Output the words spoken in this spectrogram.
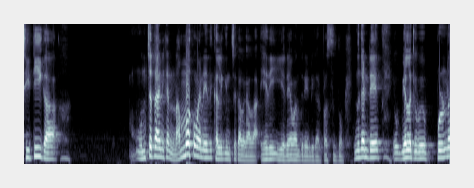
సిటీగా ఉంచడానికి నమ్మకం అనేది కలిగించగలగాల ఏది ఈ రేవంత్ రెడ్డి గారు ప్రస్తుతం. ఎందుకంటే వీళ్ళకి ఇప్పుడున్న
